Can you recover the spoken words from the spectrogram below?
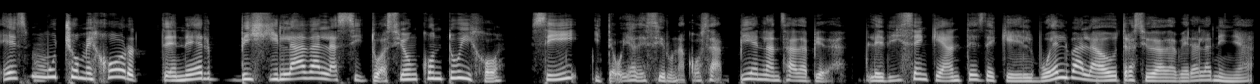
es mucho mejor tener vigilada la situación con tu hijo. Sí, y te voy a decir una cosa bien lanzada, Piedad. Le dicen que antes de que él vuelva a la otra ciudad a ver a la niña,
